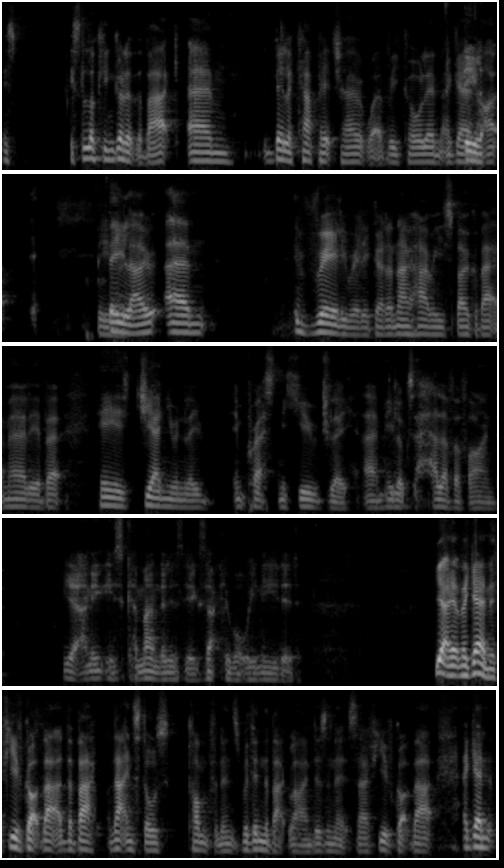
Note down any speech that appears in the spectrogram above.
it's it's looking good at the back. Um, Bilokapic, uh, whatever you call him, again, Bilo. I, Bilo. Um, really, really good. I know Harry spoke about him earlier, but he is genuinely impressed me hugely. Um, he looks a hell of a find. Yeah, and he, he's commanding is exactly what we needed. Yeah, and again, if you've got that at the back, that installs confidence within the back line, doesn't it? So if you've got that, again,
